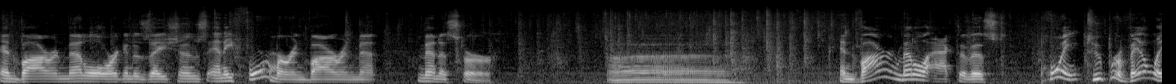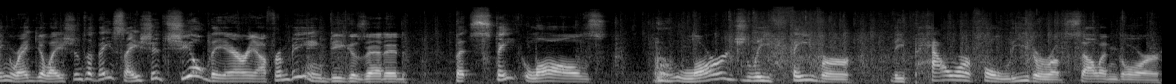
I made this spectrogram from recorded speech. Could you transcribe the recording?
environmental organizations, and a former environment minister. Uh, environmental activists point to prevailing regulations that they say should shield the area from being degazetted, but state laws largely favor the powerful leader of Selangor.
